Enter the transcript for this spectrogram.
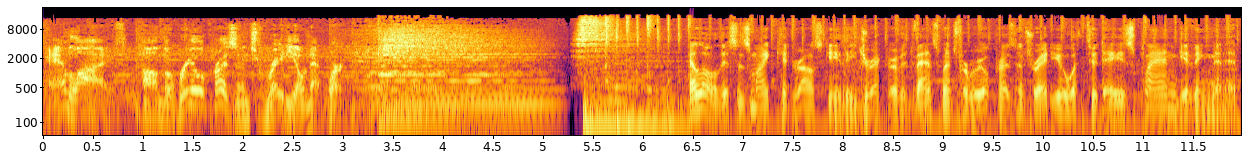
and live on the Real Presence Radio Network. Hello, this is Mike Kidrowski, the Director of Advancement for Real Presence Radio with today's Plan Giving Minute.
